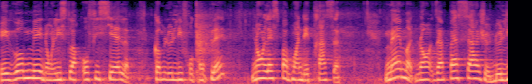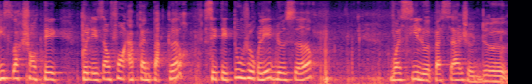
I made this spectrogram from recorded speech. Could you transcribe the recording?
et gommée dans l'histoire officielle comme le livre complet n'en laisse pas moins des traces. Même dans un passage de l'histoire chantée que les enfants apprennent par cœur, c'était toujours les deux sœurs. Voici le passage de.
